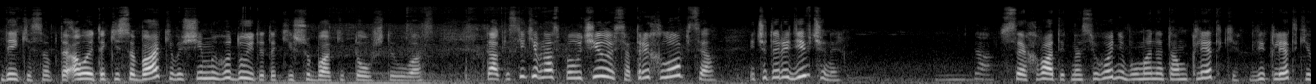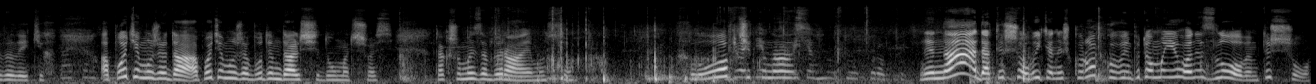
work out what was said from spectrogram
Дикі собаки. А ой, такі собаки, ви ще й годуєте такі собаки товшті у вас. Так, і скільки в нас вийшло? Три хлопця і чотири дівчини? Да. Все, хватить на сьогодні, бо в мене там клітки, дві клітки великих. А потім уже, да, а потім уже будемо далі думати щось. Так що ми забираємо все. Хлопчик у нас. Не треба, ти що, витягнеш коробку, потім ми його не зловимо. Ти що?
